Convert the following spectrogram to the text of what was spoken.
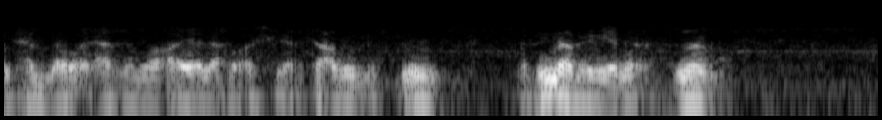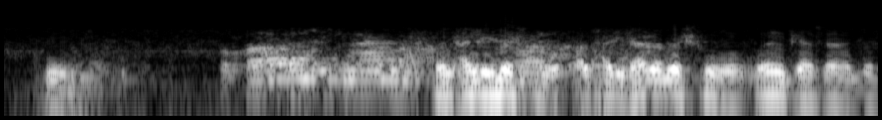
الحبة والحاكم رأي له أشياء تعظم لكن ما بين نعم. وقال الإمام والحديث مشهور. الحديث هذا مشهور وإن كان سنده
